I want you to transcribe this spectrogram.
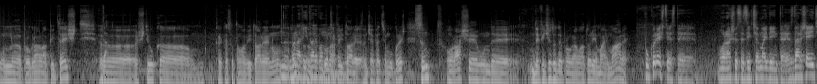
un uh, program la Pitești. Da. Uh, Știu că, cred că săptămâna viitoare, nu? Nu, luna viitoare vom Luna începe în viitoare București. începeți în București. Sunt orașe unde deficitul de programatori e mai mare? București este orașul, să zic, cel mai de interes, dar și aici,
